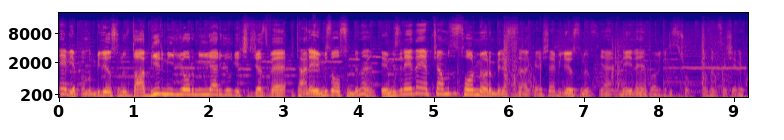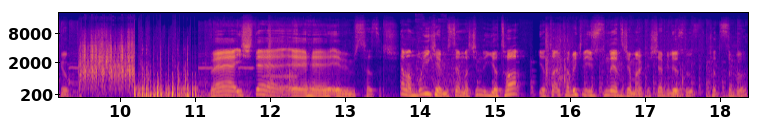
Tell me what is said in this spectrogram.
ev yapalım. Biliyorsunuz daha 1 milyon milyar yıl geçireceğiz ve bir tane evimiz olsun değil mi? Evimizi neyden yapacağımızı sormuyorum bile size arkadaşlar. Biliyorsunuz yani neyden yapabiliriz çok fazla bir seçenek yok. Ve işte eee, evimiz hazır. Tamam bu ilk evimiz ama şimdi yatağı yatağı tabii ki de üstünde yatacağım arkadaşlar biliyorsunuz. Çatısı bu.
